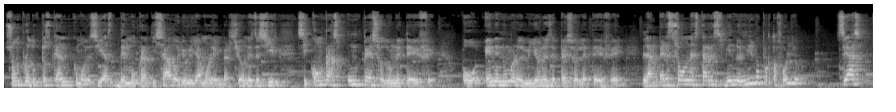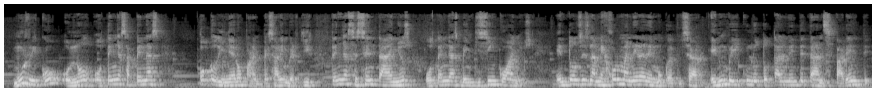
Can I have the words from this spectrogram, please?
son productos que han, como decías, democratizado, yo le llamo la inversión. Es decir, si compras un peso de un ETF o el número de millones de pesos del ETF, la persona está recibiendo el mismo portafolio. Seas muy rico o no, o tengas apenas poco dinero para empezar a invertir, tengas 60 años o tengas 25 años. Entonces la mejor manera de democratizar en un vehículo totalmente transparente,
